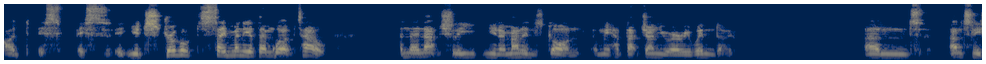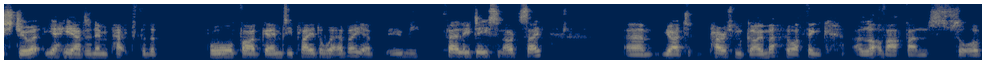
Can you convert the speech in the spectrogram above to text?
I, it's it's you'd struggle to say many of them worked out. And then actually, you know, Manning's gone, and we had that January window. And Anthony Stewart, yeah, he had an impact for the four or five games he played or whatever. Yeah, he was fairly decent, I'd say. Um, you had Paris Maghoma, who I think a lot of our fans sort of,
